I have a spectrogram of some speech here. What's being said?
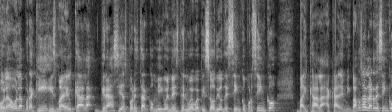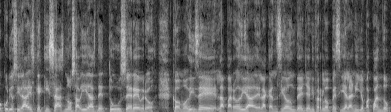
Hola, hola, por aquí Ismael Cala. Gracias por estar conmigo en este nuevo episodio de 5x5 by Cala Academy. Vamos a hablar de cinco curiosidades que quizás no sabías de tu cerebro. Como dice la parodia de la canción de Jennifer López y El Anillo pa' cuándo,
